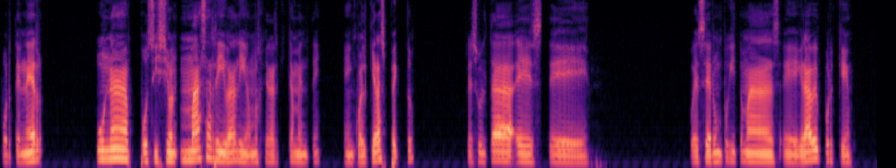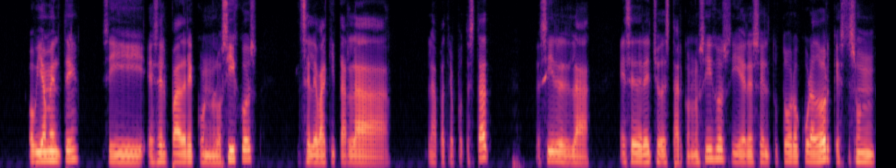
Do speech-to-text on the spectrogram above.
por tener una posición más arriba, digamos jerárquicamente, en cualquier aspecto, resulta este puede ser un poquito más eh, grave porque obviamente si es el padre con los hijos, se le va a quitar la, la patria potestad, es decir, la, ese derecho de estar con los hijos, si eres el tutor o curador, que este es un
